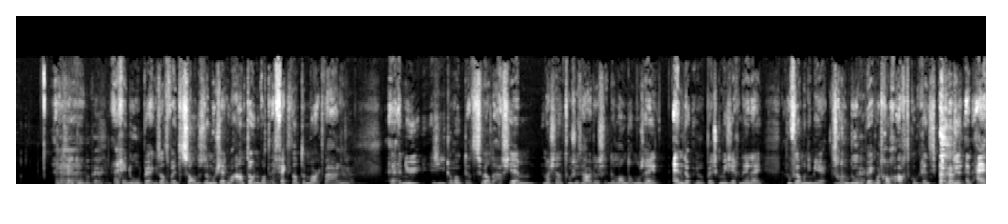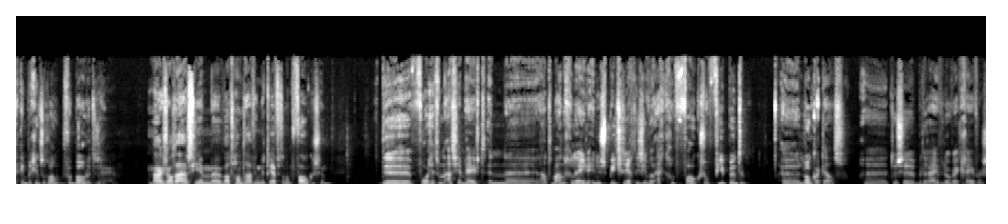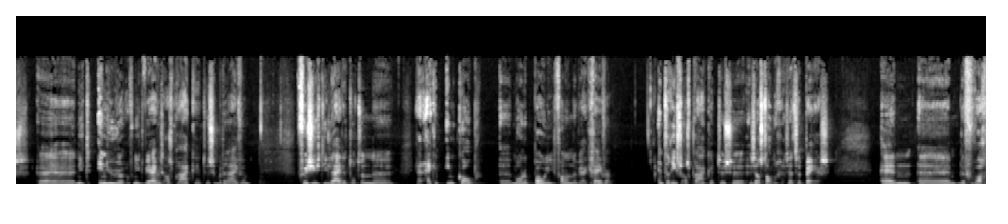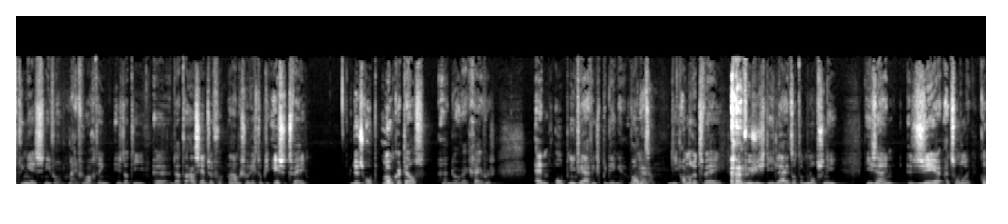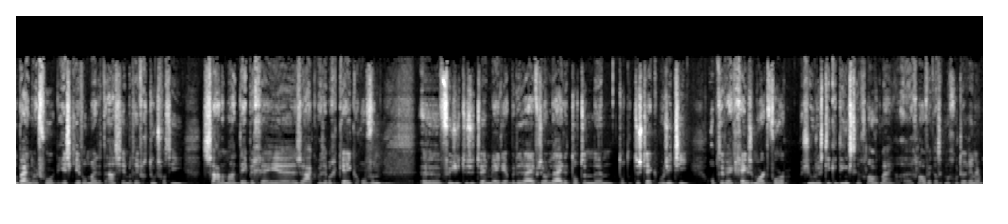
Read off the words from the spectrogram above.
En Eh, geen doelbeperking. en geen doelbeperking. Dus dat is wel interessant. Dus dan moest je eigenlijk wel aantonen wat de effecten op de markt waren. Ja. Eh, en nu zie je toch ook dat zowel de ACM, nationale toezichthouders in de landen om ons heen en de Europese Commissie zeggen: nee, nee, dat hoeft allemaal niet meer. Het is gewoon een doelbeperking, wordt gewoon geacht concurrentie. dus, en eigenlijk in het beginsel gewoon verboden te zijn. Waar zal de ACM eh, wat handhaving betreft dan op focussen? De voorzitter van de ACM heeft een, eh, een aantal maanden geleden in een speech gezegd dat hij wil eigenlijk gaan focussen op vier punten: Eh, loonkartels eh, tussen bedrijven door werkgevers, eh, niet inhuur of niet wervingsafspraken tussen bedrijven, fusies die leiden tot een, eh, ja, eigenlijk een inkoopmonopolie van een werkgever en tariefsafspraken tussen zelfstandigen, ZZP'ers. En eh, de verwachting is, in ieder geval mijn verwachting, is dat, die, eh, dat de ACM zich namelijk zal richten op die eerste twee. Dus op loonkartels door werkgevers en op niet-wervingsbedingen. Want Ja. die andere twee fusies die leiden tot een monopsonie, die zijn zeer uitzonderlijk. Komt bijna nooit voor. De eerste keer volgens mij dat ACM dat heeft getoetst was die Sanema DPG-zaak. maar ze hebben gekeken of een eh, fusie tussen twee mediabedrijven zou leiden tot een, ehm, tot een te sterke positie op de werkgeversmarkt voor journalistieke diensten, geloof ik, mij, eh, geloof ik, als ik me goed herinner.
